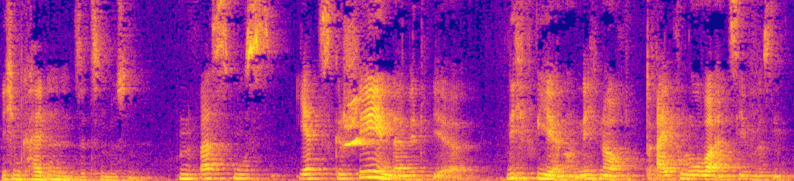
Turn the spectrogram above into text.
nicht im Kalten sitzen müssen. Und was muss jetzt geschehen, damit wir nicht frieren und nicht noch drei Pullover anziehen müssen?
